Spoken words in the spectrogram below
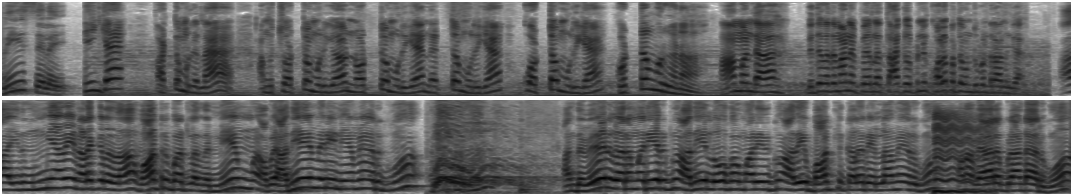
பிரீசெலை. நீங்க பட்ட முருகனா? அங்க சொட்ட முருகன் நொட்ட முருகன் நெட்ட முருகன் கொட்ட முருகன். கொட்ட முருகனா? ஆமாண்டா. விதவிதமான பேர்ல தாக்கல் பண்ணி குழப்பத்தை உண்டு பண்றானுங்க. ஆ, இது உண்மையாவே நடக்கிறது? தான் வாட்டர் பாட்டில் அந்த நேம் அதே மாதிரி நேமே இருக்கும். அந்த வேர்டு வேற மாதிரியே இருக்கும் அதே லோகோ மாதிரி இருக்கும் அதே பாட்டில் கலர் எல்லாமே இருக்கும். ஆனால் வேற பிராண்டா இருக்கும்.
